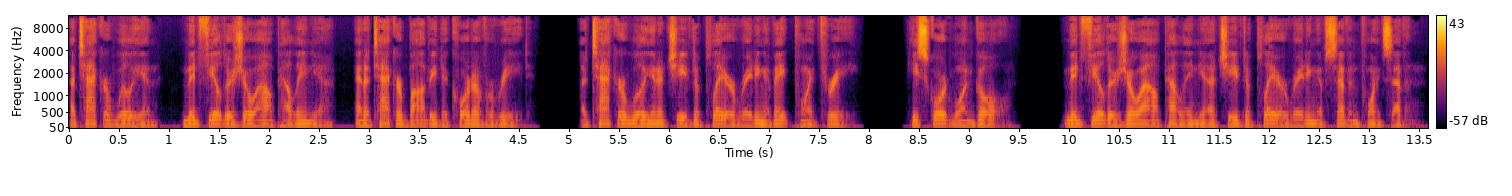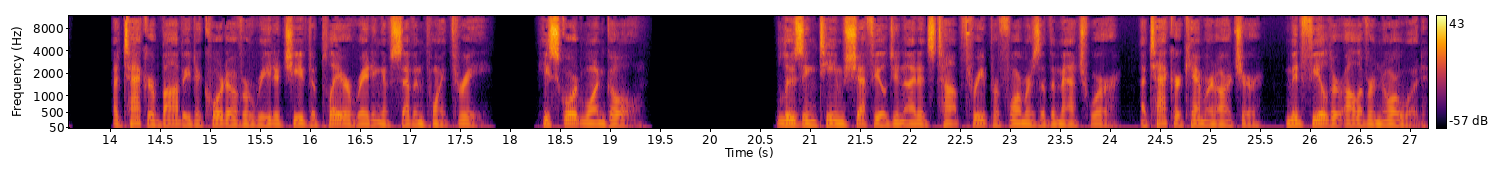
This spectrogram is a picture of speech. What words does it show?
attacker Willian, midfielder Joao Palhinha, and attacker Bobby de Cordova Reid. Attacker Willian achieved a player rating of 8.3. He scored one goal. Midfielder Joao Palhinha achieved a player rating of 7.7. Attacker Bobby de Cordova Reid achieved a player rating of 7.3. He scored one goal. Losing team Sheffield United's top three performers of the match were attacker Cameron Archer, midfielder Oliver Norwood,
